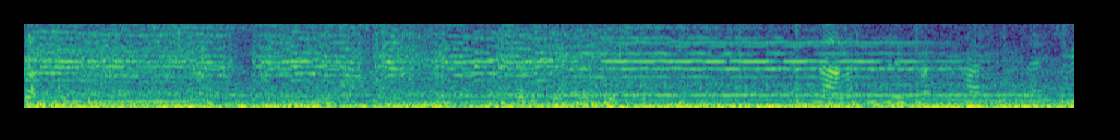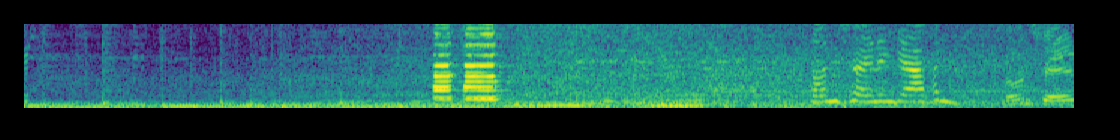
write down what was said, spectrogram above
God, it's Manus' new fashion collection. Sunshine in Gavin. Sunshine,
